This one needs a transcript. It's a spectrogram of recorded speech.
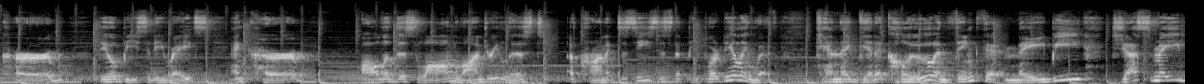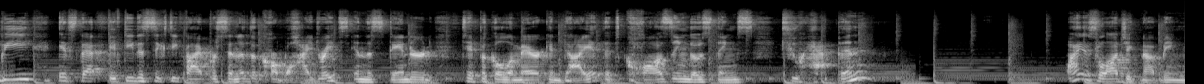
curb the obesity rates and curb all of this long laundry list of chronic diseases that people are dealing with. Can they get a clue and think that maybe, just maybe, it's that 50 to 65% of the carbohydrates in the standard typical American diet that's causing those things to happen? Why is logic not being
